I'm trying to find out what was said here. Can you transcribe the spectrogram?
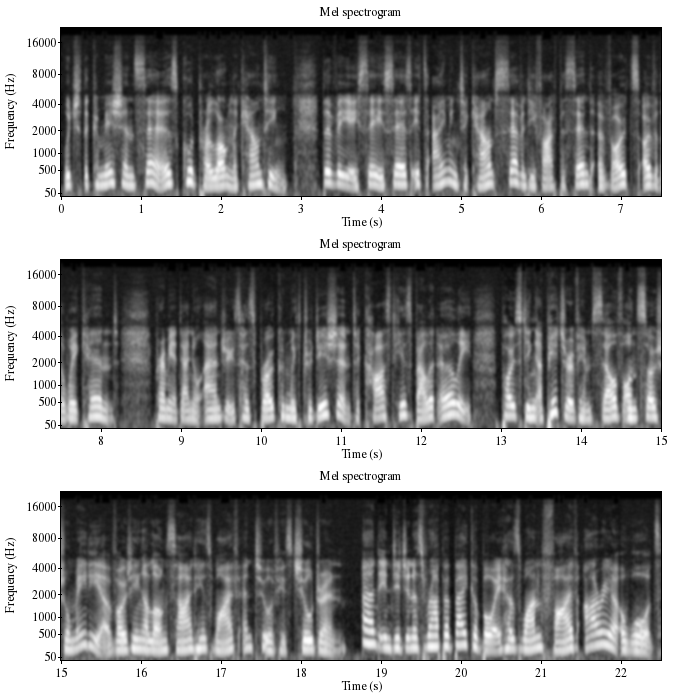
which the Commission says could prolong the counting. The VEC says it's aiming to count 75% of votes over the weekend. Premier Daniel Andrews has broken with tradition to cast his ballot early, posting a picture of himself on social media, voting alongside his wife and two of his children. And Indigenous rapper Baker Boy has won five ARIA awards,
